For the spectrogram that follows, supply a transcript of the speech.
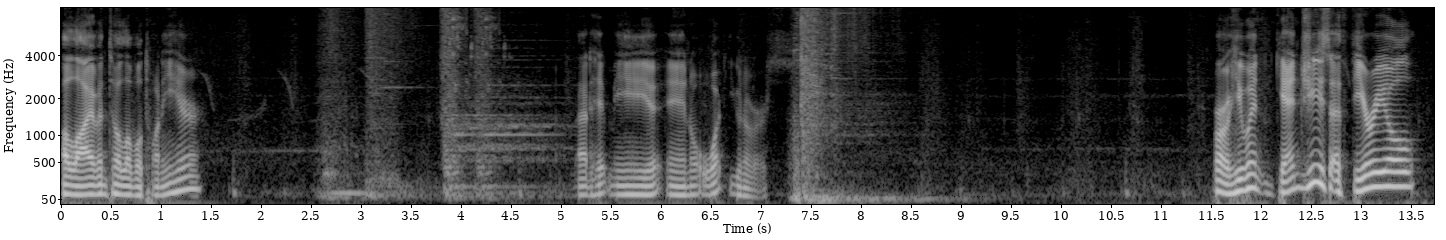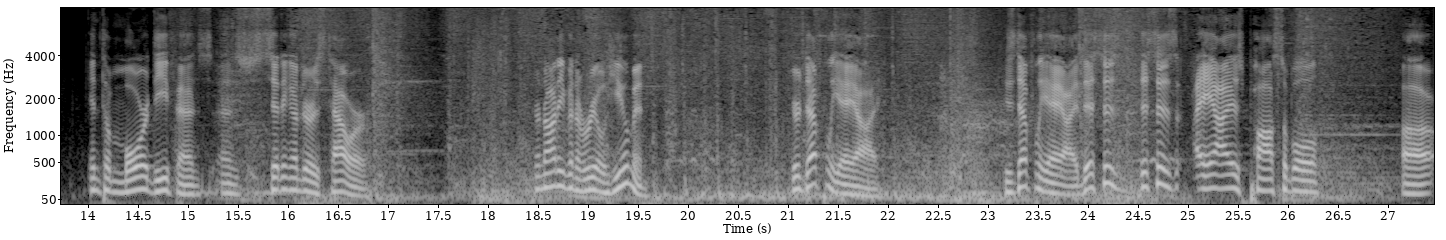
alive until level 20 here. That hit me in what universe? Bro, he went Genji's ethereal into more defense and sitting under his tower. You're not even a real human. You're definitely AI. He's definitely AI. This is this is AI's possible uh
